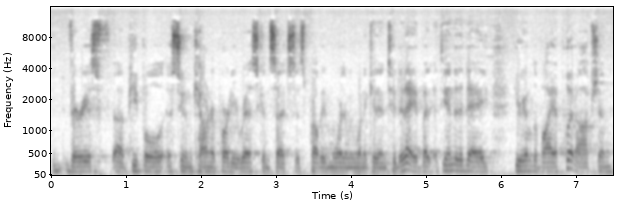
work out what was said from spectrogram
various uh, people assume counterparty risk and such. That's probably more than we want to get into today. But at the end of the day, you're able to buy a put option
